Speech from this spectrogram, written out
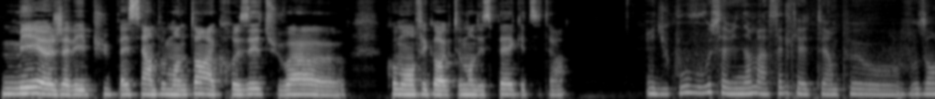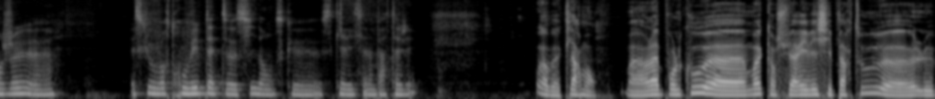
Mais j'avais pu passer un peu moins de temps à creuser, tu vois, comment on fait correctement des specs, etc. Et du coup, vous, Savina, Marcel, qui a été un peu vos enjeux, est-ce que vous vous retrouvez peut-être aussi dans ce que ce qu'Aliciane a partagé? Ouais, bah, clairement. Bah, alors là, pour le coup, euh, moi, quand je suis arrivé chez Partout, euh, le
